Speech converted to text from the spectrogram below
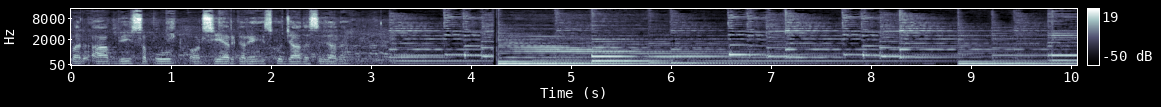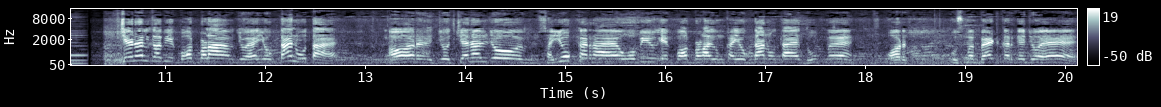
पर आप भी सपोर्ट और शेयर करें इसको ज़्यादा से ज़्यादा। चैनल का भी बहुत बड़ा जो है योगदान होता है और जो चैनल जो सहयोग कर रहा है, वो भी एक बहुत बड़ा उनका योगदान होता है धूप में और उसमें बैठ करके जो है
